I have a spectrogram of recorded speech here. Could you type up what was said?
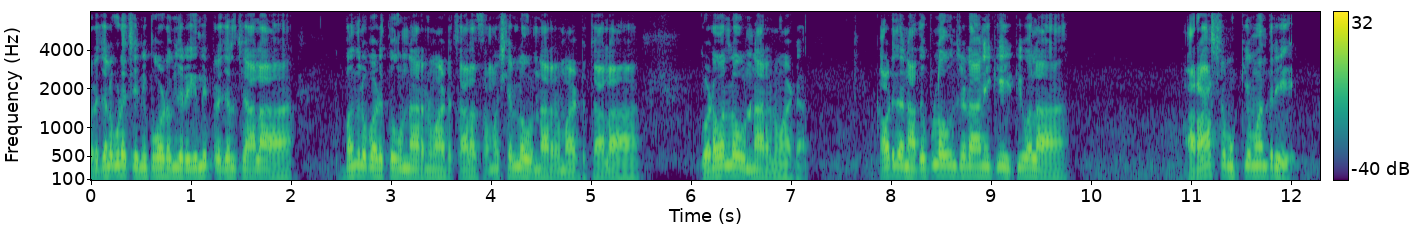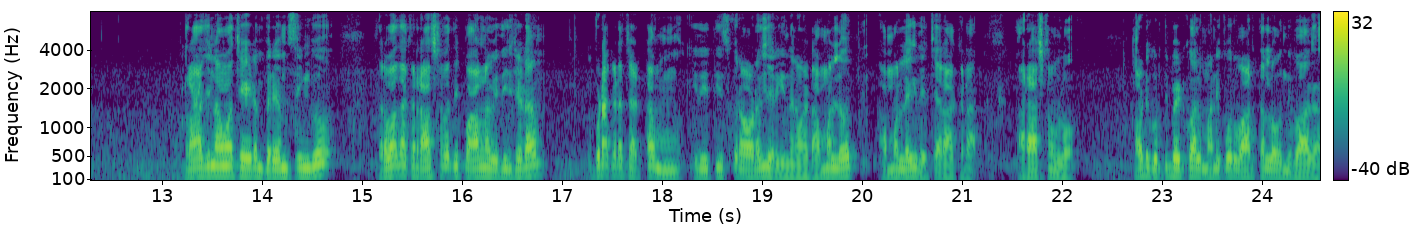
ప్రజలు కూడా చనిపోవడం జరిగింది. ప్రజలు చాలా ఇబ్బందులు పడుతూ ఉన్నారనమాట చాలా సమస్యల్లో ఉన్నారనమాట చాలా గొడవల్లో ఉన్నారనమాట కాబట్టి దాన్ని అదుపులో ఉంచడానికి ఇటీవల ఆ రాష్ట్ర ముఖ్యమంత్రి రాజీనామా చేయడం ప్రేమ్ సింగ్ తర్వాత అక్కడ రాష్ట్రపతి పాలన విధించడం ఇప్పుడు అక్కడ చట్టం ఇది తీసుకురావడం జరిగిందనమాట అమల్లో అమల్లోకి తెచ్చారు అక్కడ ఆ రాష్ట్రంలో. కాబట్టి గుర్తుపెట్టుకోవాలి మణిపూర్ వార్తల్లో ఉంది బాగా.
